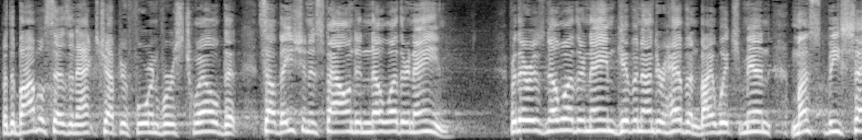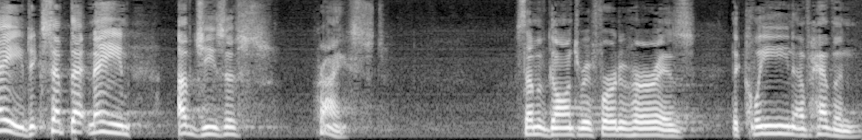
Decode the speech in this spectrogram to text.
But the Bible says in Acts chapter 4 and verse 12 that salvation is found in no other name. For there is no other name given under heaven by which men must be saved except that name of Jesus Christ. Some have gone to refer to her as the Queen of Heaven.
